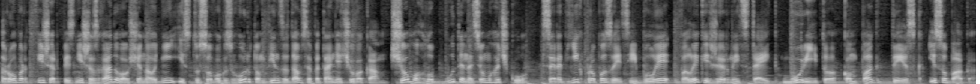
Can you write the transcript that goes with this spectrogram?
Роберт Фішер пізніше згадував, що на одній із стосовок з гуртом він задав це питання чувакам: що могло б бути на цьому гачку? Серед їх пропозицій були великий жирний стейк, буріто, компакт-диск і собака.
